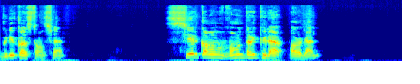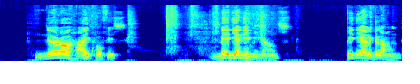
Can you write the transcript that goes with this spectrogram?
glucose transfer, circumventricular organ, neurohypophyse, median eminence, pineal gland,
